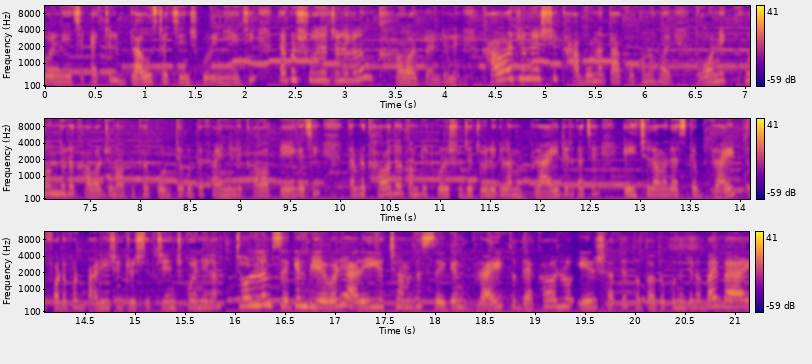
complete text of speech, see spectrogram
করে নিয়েছি অ্যাকচুয়ালি ব্লাউজটা চেঞ্জ করে নিয়েছি। তারপর সোজা চলে গেলাম খাওয়ার প্যান্ডেলে। খাওয়ার জন্য এসেছি, খাব না তা কখনো হয়। তো অনেকক্ষণ ধরে খাওয়ার জন্য অপেক্ষা করতে করতে ফাইনালি খাওয়া পেয়ে গেছি। তারপরে খাওয়া দাওয়া কমপ্লিট করে সোজা চলে গেলাম ব্রাইডের কাছে। এই ছিল আমাদের আজকে ব্রাইড তো ফটাফট বাড়ি এসে ড্রেসটা চেঞ্জ করে নিলাম। চললাম সেকেন্ড বিয়ে বাড়ি, আর এই হচ্ছে আমাদের সেকেন্ড ব্রাইড তো দেখা হলো এর সাথে। তো ততক্ষণের জন্য বাই বাই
